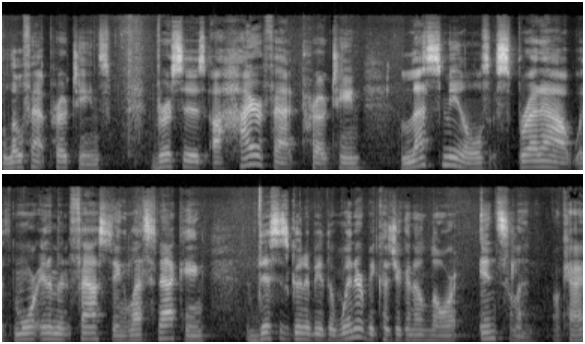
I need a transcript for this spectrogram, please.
low fat proteins, versus a higher fat protein, less meals spread out with more intermittent fasting, less snacking, this is going to be the winner because you're going to lower insulin, okay?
